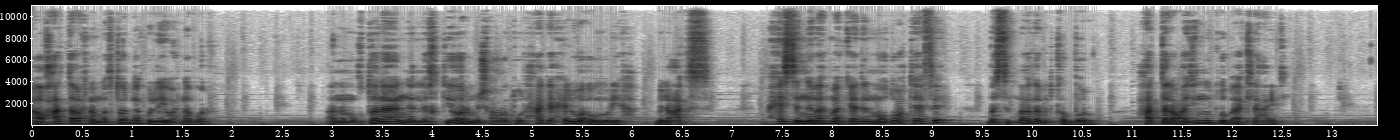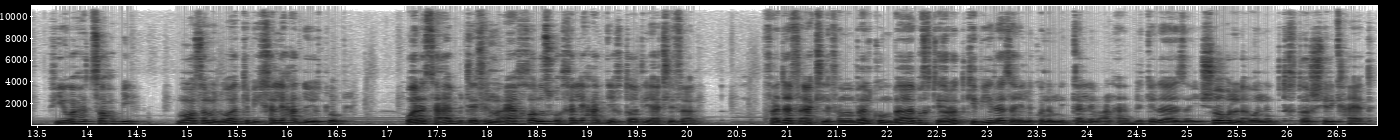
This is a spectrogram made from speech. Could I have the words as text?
أو حتى وإحنا بنختار ناكل إيه وإحنا بره. أنا مقتنع إن الاختيار مش على طول حاجة حلوة أو مريحة بالعكس بحس إن مهما كان الموضوع تافه بس دماغنا بتكبره حتى لو عايزين نطلب أكل عادي. في واحد صاحبي معظم الوقت بيخلي حد يطلب له. وأنا ساعات بتقفل معايا خالص وأخلي حد يختار لي أكل فعلا. فده في أكل فما بالكم بقى باختيارات كبيرة زي اللي كنا بنتكلم عنها قبل كده زي شغل أو إنك بتختار شريك حياتك.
